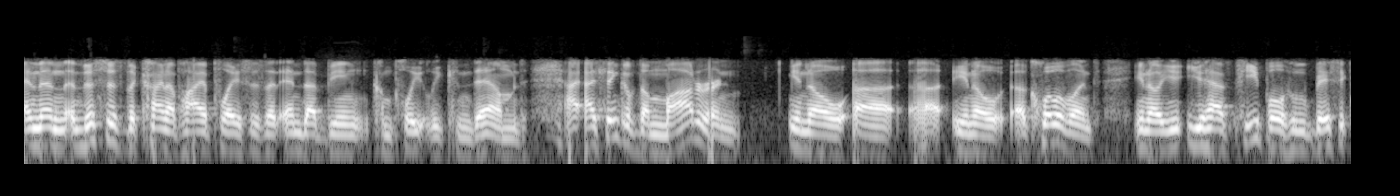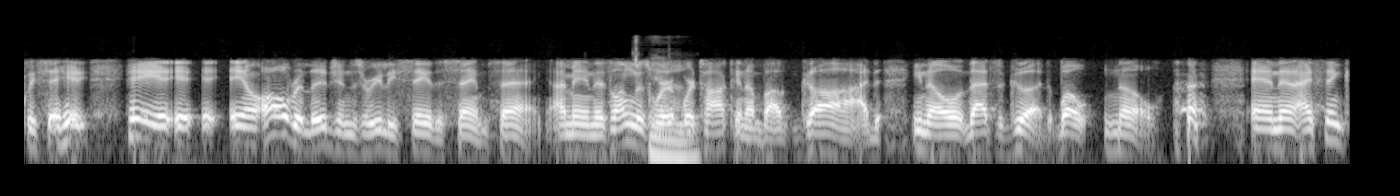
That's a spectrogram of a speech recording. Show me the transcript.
and then this is the kind of high places that end up being completely condemned. I, I think of the modern you know, uh, uh, you know, equivalent. You know, you, you have people who basically say, hey, hey, it, it, you know, all religions really say the same thing. I mean, as long as yeah. we're we're talking about God, you know, that's good. Well, no, and then I think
